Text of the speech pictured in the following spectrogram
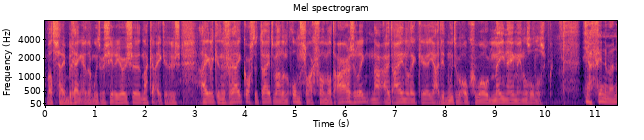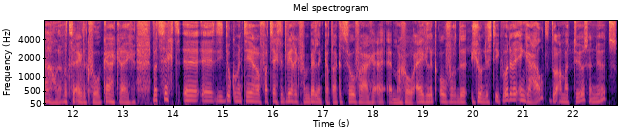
wat zij brengen, daar moeten we serieus eh, naar kijken. Dus eigenlijk in een vrij korte tijd wel een omslag van wat aarzeling... naar uiteindelijk, eh, ja, dit moeten we ook gewoon meenemen in ons onderzoek. Ja, fenomenaal hè, wat ze eigenlijk voor elkaar krijgen. Wat zegt eh, die documentaire, of wat zegt het werk van Bellingcat... laat ik het zo vragen, en Margot, eigenlijk over de journalistiek? Worden we ingehaald door amateurs en nerds?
